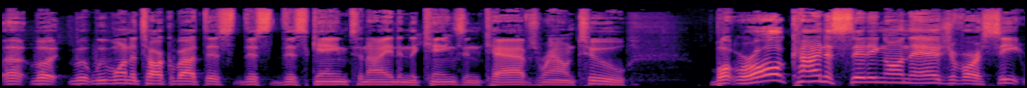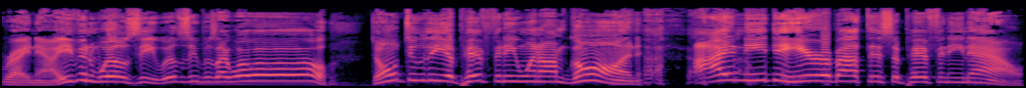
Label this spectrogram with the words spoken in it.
Uh, but, but we want to talk about this this this game tonight in the Kings and Cavs round two. But we're all kind of sitting on the edge of our seat right now. Even Will Z. Will Z was like, whoa, whoa, whoa, whoa. Don't do the epiphany when I'm gone. I need to hear about this epiphany now.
